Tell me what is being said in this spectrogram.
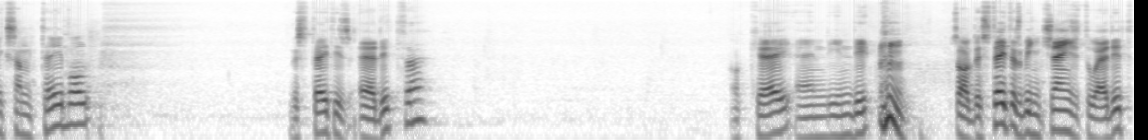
exam table, the state is edit okay and in the so the state has been changed to edit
